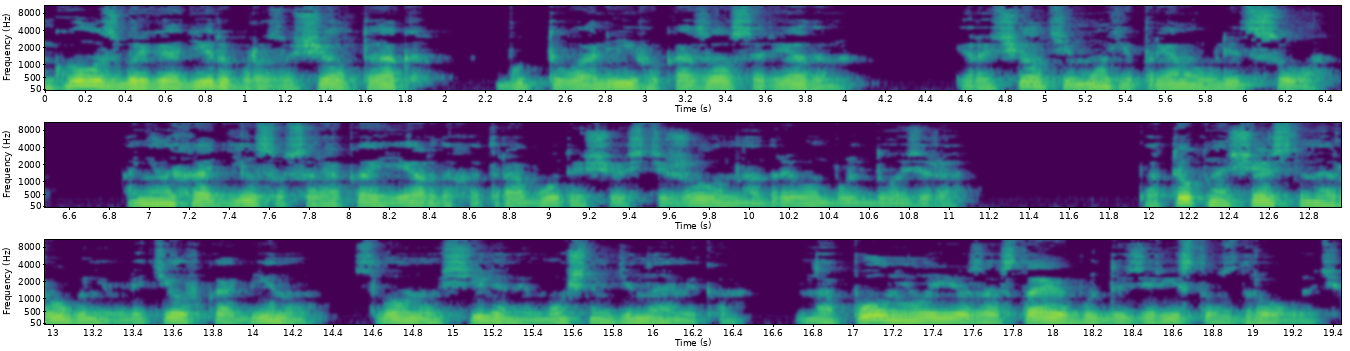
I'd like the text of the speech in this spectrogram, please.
Голос бригадира прозвучал так, будто Валиев оказался рядом и рычал Тимохе прямо в лицо, а не находился в сорока ярдах от работающего с тяжелым надрывом бульдозера. Поток начальственной ругани влетел в кабину, словно усиленный мощным динамиком. наполнил ее, заставив бульдозериста вздрогнуть.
